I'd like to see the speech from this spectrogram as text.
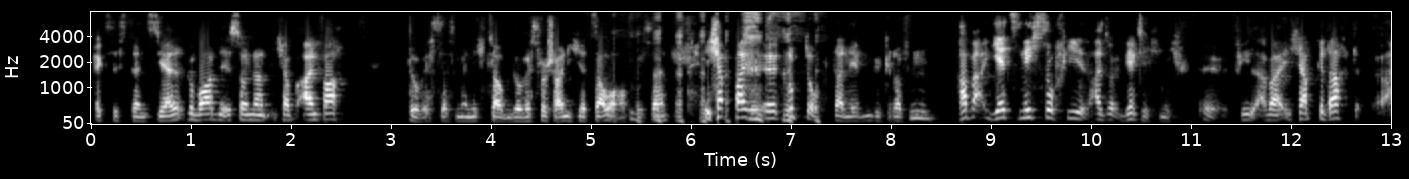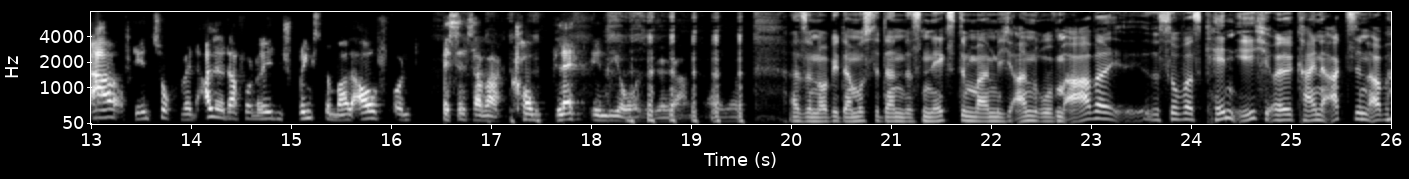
existenziell geworden ist, sondern ich habe einfach Du wirst das mir nicht glauben, du wirst wahrscheinlich jetzt sauer auf mich sein. Ich habe bei äh, Krypto daneben gegriffen, habe jetzt nicht so viel, also wirklich nicht äh, viel, aber ich habe gedacht, ah, auf den Zug, wenn alle davon reden, springst du mal auf und es ist aber komplett in die Hose gegangen. Also, also Nobby, da musste dann das nächste Mal mich anrufen. Aber sowas kenne ich. Äh, keine Aktien, aber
